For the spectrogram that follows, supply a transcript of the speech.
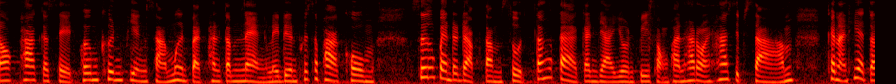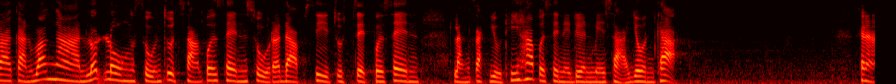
นอกภาคเกษตรเพิ่มขึ้นเพียง 38,000 ตำแหน่งในเดือนพฤษภาคม ซึ่งเป็นระดับต่ำสุดตั้งแต่กันยายนปี 2553 ขณะที่อัตราการว่างงานลดลง 0.3%สู่ระดับ 4.7%หลังจากอยู่ที่ 5%ในเดือนเมษายนค่ะ ขณะ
